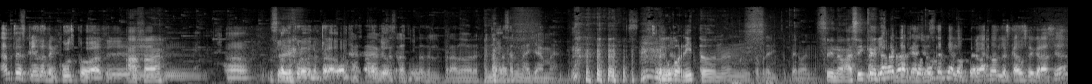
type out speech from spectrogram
Antes piensas en Cusco, así. Ajá. y- ajá, Sí. La locura del emperador. Ajá, esas las dudas del emperador, en abrazar una llama. Sí. Con un gorrito, ¿no? En un sombrerito peruano. Sí, no, así que. La verdad, no sé si a los peruanos les cause gracia,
